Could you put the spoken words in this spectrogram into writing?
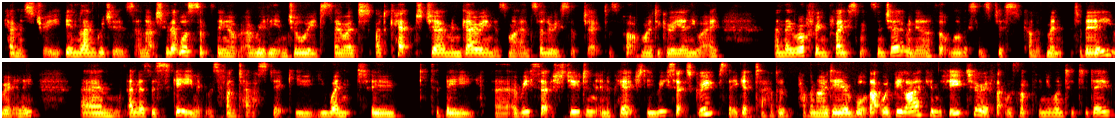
chemistry in languages. And actually, that was something I, I really enjoyed. So I'd, I'd kept German going as my ancillary subject as part of my degree anyway. And they were offering placements in Germany. And I thought, well, this is just kind of meant to be, really. Um, and as a scheme, it was fantastic. You you went to to be a research student in a PhD research group, so you get to have, a, have an idea of what that would be like in the future if that was something you wanted to do.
